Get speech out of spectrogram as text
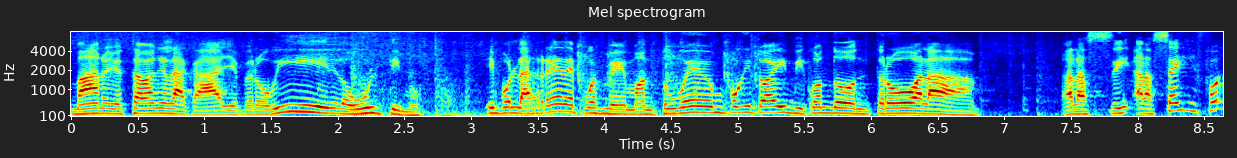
Mano, yo estaba en la calle, pero vi lo último. Y por las redes, pues me mantuve un poquito ahí. Vi cuando entró a la a las a las seis, ¿fue?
